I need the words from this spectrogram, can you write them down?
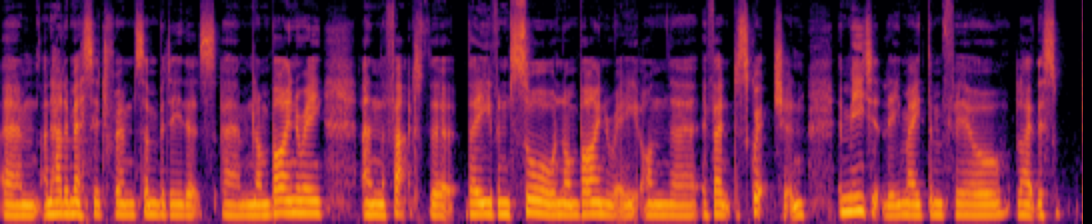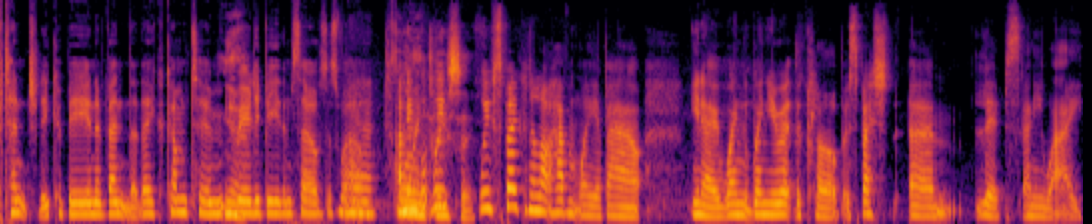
Um, and I had a message from somebody that's um, non binary, and the fact that they even saw non binary on the event description immediately made them feel like this potentially could be an event that they could come to and Yeah. really be themselves as well. Yeah. I mean, inclusive. we've, we've spoken a lot, haven't we, about you know when when you're at the club, especially um, libs anyway.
